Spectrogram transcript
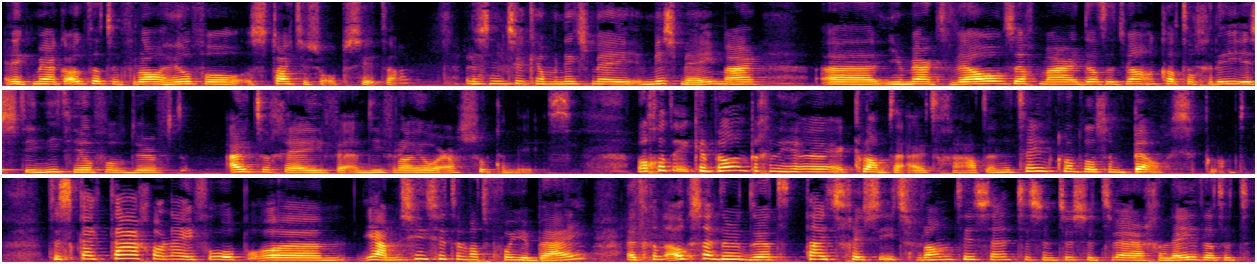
En ik merk ook dat er vooral heel veel starters op zitten. Er is natuurlijk helemaal niks mee, mis mee. Maar uh, je merkt wel zeg maar, dat het wel een categorie is die niet heel veel durft uit te geven. En die vooral heel erg zoekende is. Maar goed, ik heb wel in het begin uh, klanten uitgehaald. En de tweede klant was een Belgische klant. Dus kijk daar gewoon even op. Uh, ja, misschien zit er wat voor je bij. Het kan ook zijn dat het tijdsgeest iets veranderd is. Hè. Het is intussen twee jaar geleden. Dat het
